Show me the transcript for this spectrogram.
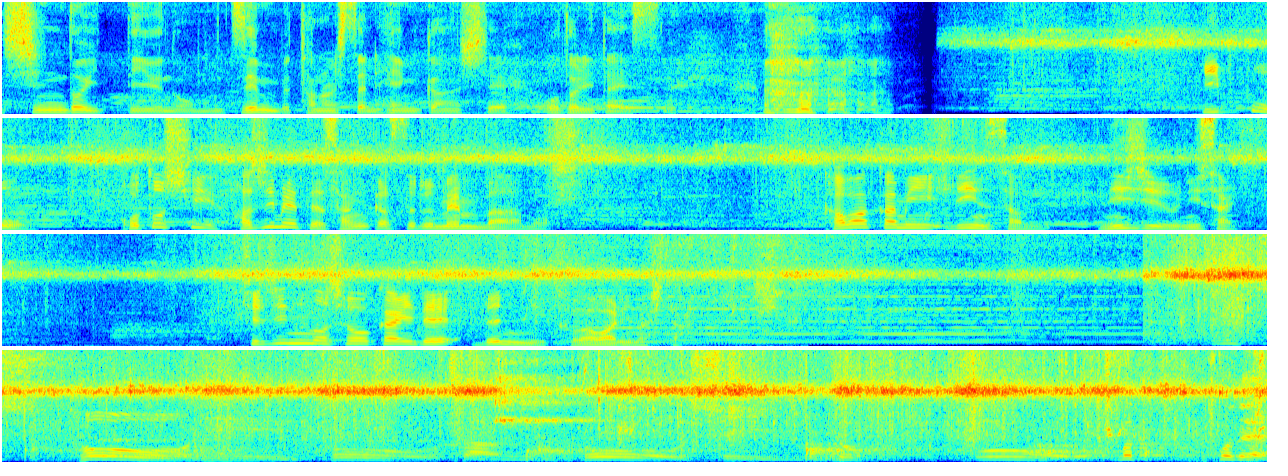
しんどいっていうのを全部楽しさに変換して踊りたいですね。一方今年初めて参加するメンバーも川上凛さん22歳知人の紹介で連に加わりました。1と2と3と4と5またここで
